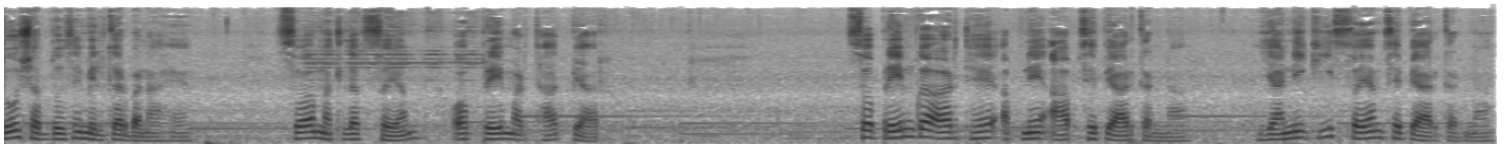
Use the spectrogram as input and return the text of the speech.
दो शब्दों से मिलकर बना है। स्व मतलब स्वयं और प्रेम अर्थात प्यार। स्वप्रेम का अर्थ है अपने आप से प्यार करना, यानी कि स्वयं से प्यार करना।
